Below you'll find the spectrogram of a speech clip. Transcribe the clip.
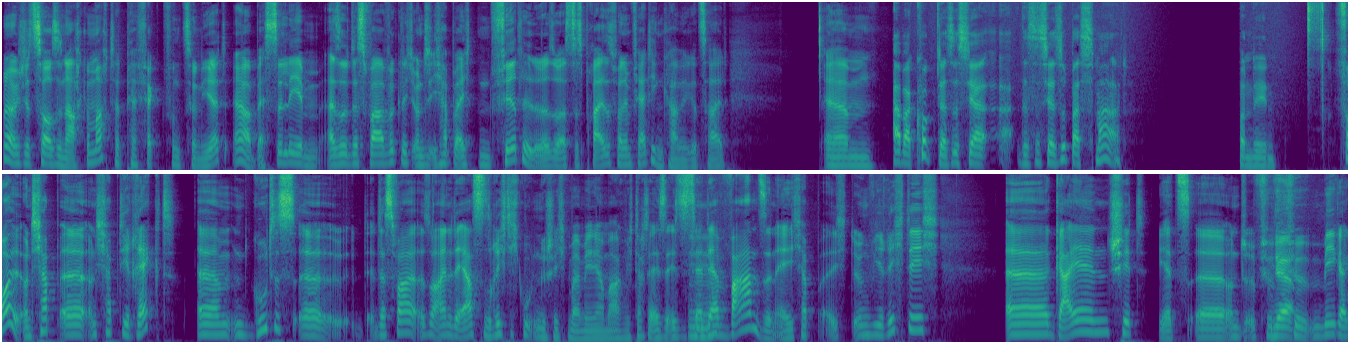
Dann habe ich das zu Hause nachgemacht, hat perfekt funktioniert. Ja, beste Leben. Also das war wirklich, und ich habe echt ein Viertel oder sowas des Preises von dem fertigen Kabel gezahlt. Ähm, Aber guck, das ist ja, das ist ja super smart von denen. Voll. Und ich habe äh, und ich habe direkt ähm, ein gutes, äh, das war so eine der ersten richtig guten Geschichten bei Mediamarkt. Ich dachte, es es ist ja Mhm. der Wahnsinn, ey. Ich habe echt irgendwie richtig äh, geilen Shit jetzt äh, und für, Ja. für mega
